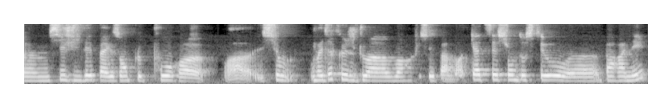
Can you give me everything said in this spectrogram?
euh, si j'y vais, par exemple, pour, euh, bah, si on, on va dire que je dois avoir, je sais pas moi, quatre sessions d'ostéo par année,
